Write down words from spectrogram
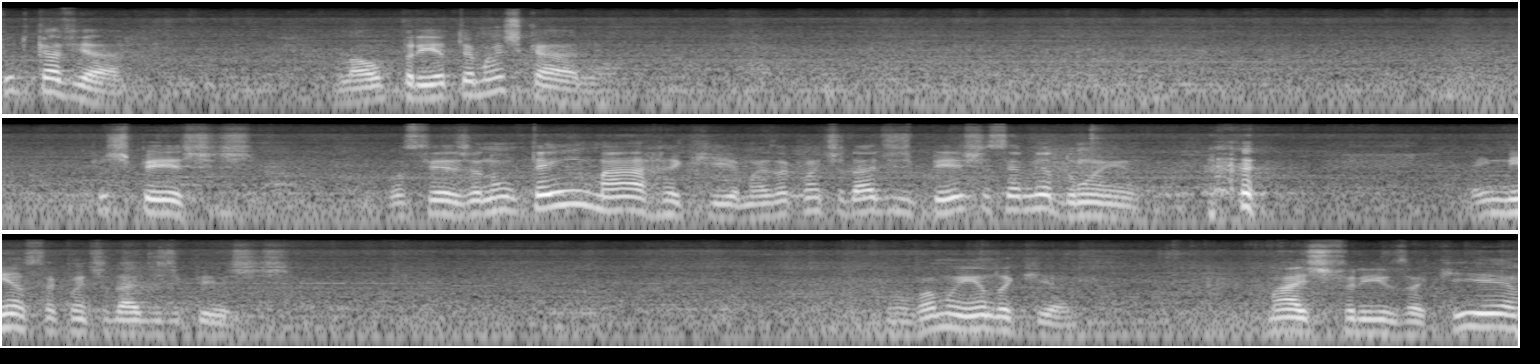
Tudo caviar. Lá o preto é mais caro. Que os peixes. Ou seja, não tem mar aqui, mas a quantidade de peixes é medonha. é imensa a quantidade de peixes. Então vamos indo aqui, ó. Mais frios aqui.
